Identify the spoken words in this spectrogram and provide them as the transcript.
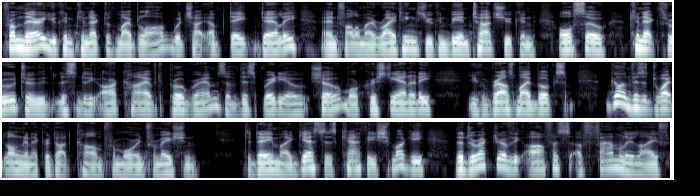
From there, you can connect with my blog, which I update daily, and follow my writings. You can be in touch. You can also connect through to listen to the archived programs of this radio show, More Christianity. You can browse my books. Go and visit dwightlongenecker.com for more information. Today, my guest is Kathy Schmugge, the director of the Office of Family Life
